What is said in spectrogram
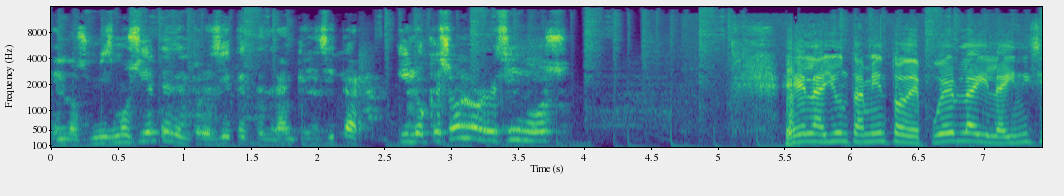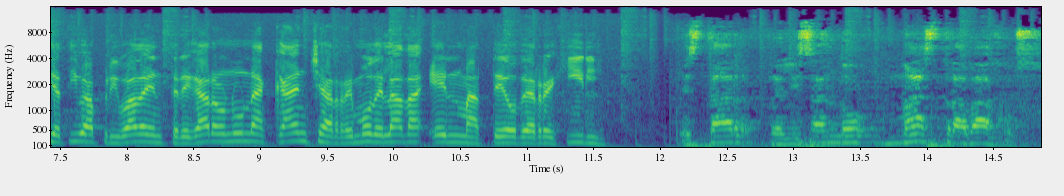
en los mismos siete, dentro de siete tendrán que licitar. Y lo que son los residuos, el Ayuntamiento de Puebla y la iniciativa privada entregaron una cancha remodelada en Mateo de Regil estar realizando más trabajos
